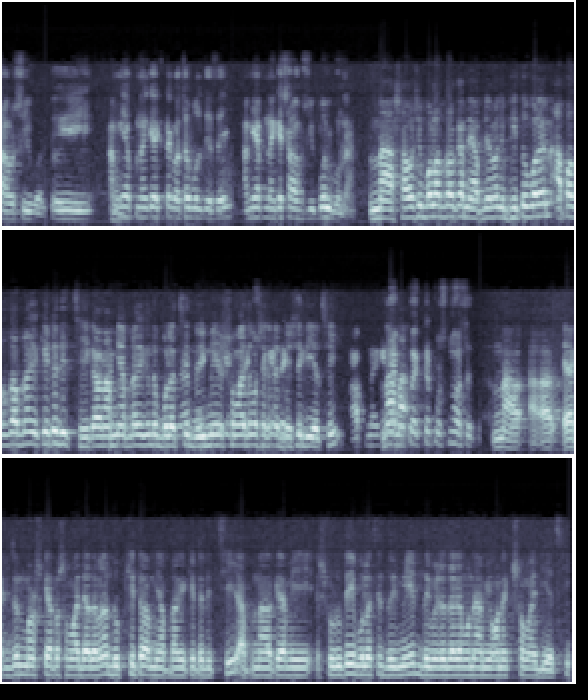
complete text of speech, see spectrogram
সাহসী বলে। তো আমি আপনাকে একটা কথা বলতে চাই আমি আপনাকে সাহসী বলব না। না সাহসী বলার দরকার নেই আপনি আমাকে ভীত বলেন আপাতত আপনাকে কেটে দিচ্ছি কারণ আমি আপনাকে কিন্তু বলেছি দুই মিনিট সময় দেবো সেখানে বেশি দিয়েছি। আপনাকে না। প্রশ্ন আছে না একজন মানুষকে এত সময় দেওয়া যাবে না দুঃখিত আমি আপনাকে কেটে দিচ্ছি। আপনাকে আমি শুরুতেই বলেছি দুই মিনিট দুই মিনিটের জায়গায় মনে আমি অনেক সময় দিয়েছি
